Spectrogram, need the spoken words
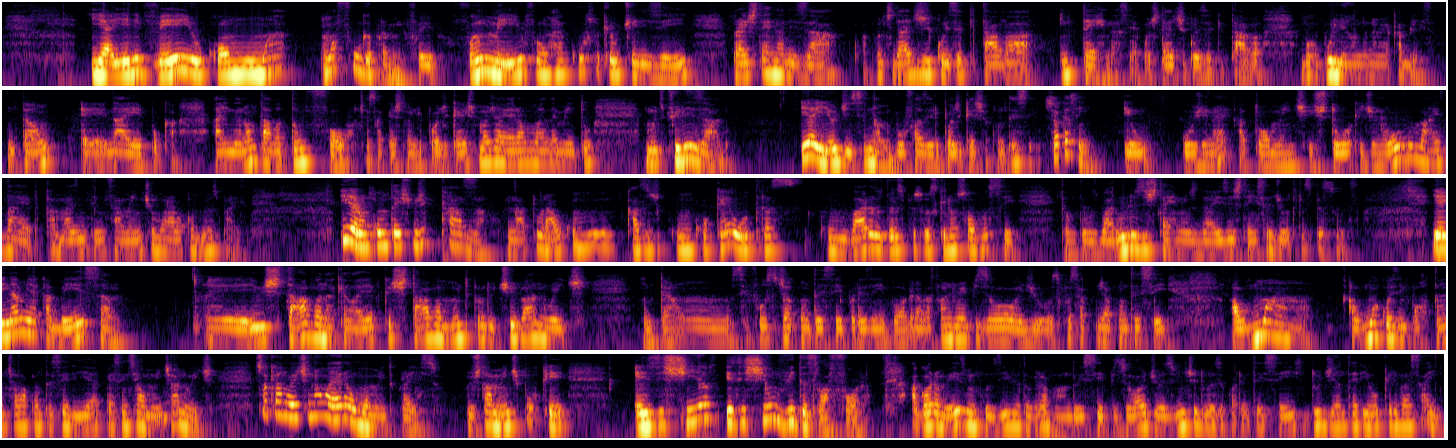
E aí ele veio como uma, uma fuga para mim. Foi, foi um meio, foi um recurso que eu utilizei para externalizar a quantidade de coisa que estava interna, assim, a quantidade de coisa que estava borbulhando na minha cabeça. Então, é, na época, ainda não estava tão forte essa questão de podcast, mas já era um elemento muito utilizado. E aí eu disse, não, vou fazer o podcast acontecer. Só que assim, eu hoje, né, atualmente estou aqui de novo, mas na época, mais intensamente, eu morava com os meus pais. E era um contexto de casa, natural, como casa de com qualquer outras com várias outras pessoas que não só você. Então tem os barulhos externos da existência de outras pessoas. E aí na minha cabeça, é, eu estava naquela época, estava muito produtiva à noite. Então, se fosse de acontecer, por exemplo, a gravação de um episódio, ou se fosse de acontecer alguma alguma coisa importante, ela aconteceria essencialmente à noite. Só que a noite não era o momento para isso, justamente porque existia, existiam vidas lá fora. Agora mesmo, inclusive, eu tô gravando esse episódio às 22h46 do dia anterior que ele vai sair.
